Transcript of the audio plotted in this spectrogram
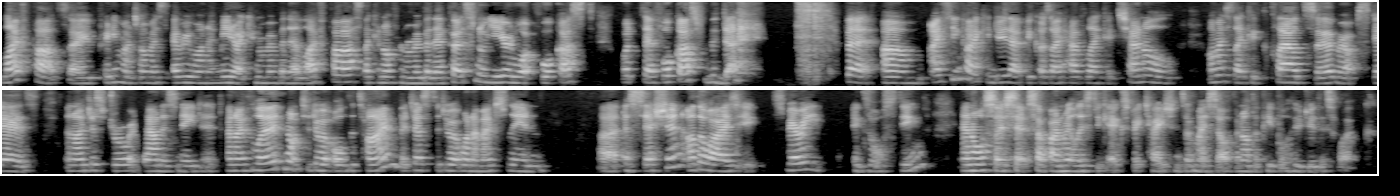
life paths. So pretty much almost everyone I meet, I can remember their life paths. I can often remember their personal year and what forecast, what's their forecast for the day. but um, I think I can do that because I have like a channel, almost like a cloud server upstairs, and I just draw it down as needed. And I've learned not to do it all the time, but just to do it when I'm actually in uh, a session. Otherwise, it's very exhausting and also sets up unrealistic expectations of myself and other people who do this work.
